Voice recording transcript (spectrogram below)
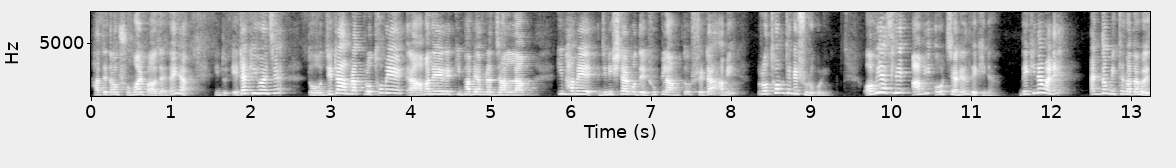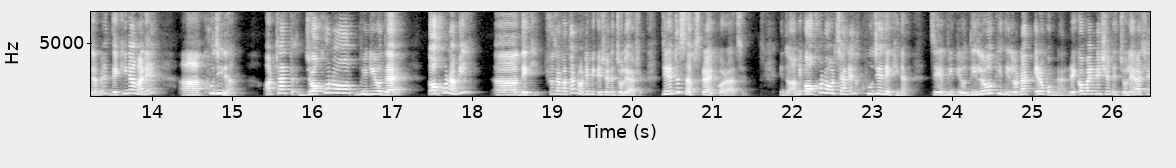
হাতে তাও সময় পাওয়া যায়, তাই না? কিন্তু এটা কি হয়েছে? তো যেটা আমরা প্রথমে আমাদের কীভাবে আমরা জানলাম, কীভাবে জিনিসটার মধ্যে ঢুকলাম, তো সেটা আমি প্রথম থেকে শুরু করি। অবভিয়াসলি আমি ওর চ্যানেল দেখি না। দেখি না মানে একদম মিথ্যা কথা হয়ে যাবে। দেখি না মানে খুঁজি না। অর্থাৎ যখন ও ভিডিও দেয়, তখন আমি দেখি। সোজা কথা নোটিফিকেশানে চলে আসে। যেহেতু সাবস্ক্রাইব করা আছে। কিন্তু আমি কখনো ওর চ্যানেল খুঁজে দেখি না যে ভিডিও দিলো কি দিল না, এরকম না। রেকমেন্ডেশনে চলে আসে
